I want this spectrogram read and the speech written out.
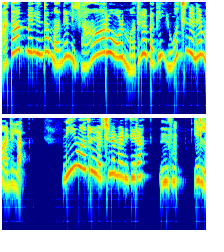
ಅದಾದ್ಮೇಲಿಂದ ಮನೇಲಿ ಯಾರೂ ಅವಳ ಮದುವೆ ಬಗ್ಗೆ ಯೋಚನೆನೇ ಮಾಡಿಲ್ಲ. ನೀವಾದ್ರೂ ಯೋಚನೆ ಮಾಡಿದ್ದೀರಾ? ಇಲ್ಲ.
